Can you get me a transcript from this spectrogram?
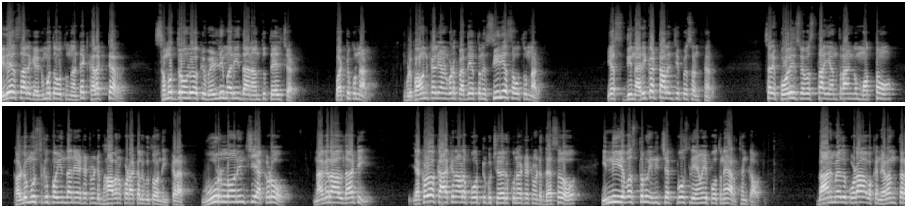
విదేశాలకు ఎగుమతి అవుతుందంటే కలెక్టర్ సముద్రంలోకి వెళ్ళి మరీ దాని అంతు తేల్చాడు. పట్టుకున్నాడు. ఇప్పుడు పవన్ కళ్యాణ్ కూడా పెద్ద ఎత్తున సీరియస్ అవుతున్నాడు. ఎస్ దీన్ని అరికట్టాలని చెప్పేసి అంటున్నారు. సరే పోలీస్ వ్యవస్థ యంత్రాంగం మొత్తం కళ్ళు మూసుకుపోయిందనేటటువంటి భావన కూడా కలుగుతోంది. ఇక్కడ ఊర్లో నుంచి ఎక్కడో నగరాలు దాటి ఎక్కడో కాకినాడ పోర్టుకు చేరుకునేటటువంటి దశలో ఇన్ని వ్యవస్థలు ఇన్ని చెక్ పోస్టులు ఏమైపోతున్నాయో అర్థం కావట్లేదు. దాని మీద కూడా ఒక నిరంతర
